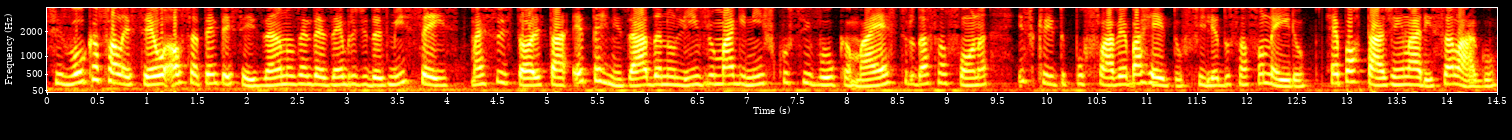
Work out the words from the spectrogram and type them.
Sivuca faleceu aos 76 anos em dezembro de 2006, mas sua história está eternizada no livro Magnífico Sivuca, Maestro da Sanfona, escrito por Flávia Barreto, filha do sanfoneiro. Reportagem Larissa Lago.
